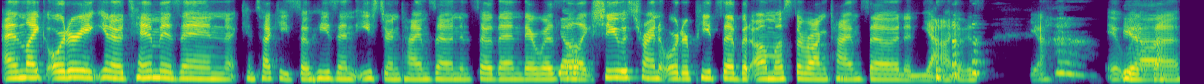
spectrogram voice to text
And like ordering, you know, Tim is in Kentucky, so he's in Eastern time zone. And so then there was the, like she was trying to order pizza, but almost the wrong time zone. And yeah, it was Yeah. it Yeah. was uh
